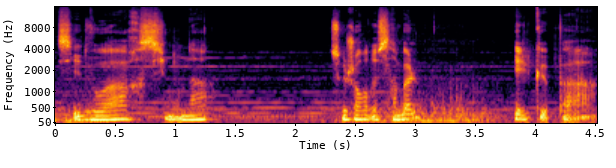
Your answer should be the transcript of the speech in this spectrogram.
Essayer de voir si on a ce genre de symbole quelque part.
